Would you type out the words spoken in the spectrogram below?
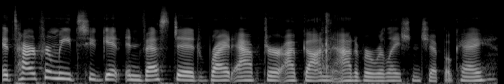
It's hard for me to get invested right after I've gotten out of a relationship, okay?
